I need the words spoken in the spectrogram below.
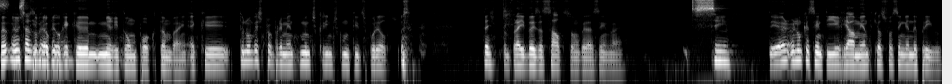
Mas, mas sabes o, que- tema o que, o que é que me irritou um pouco também? É que tu não vês propriamente muitos crimes cometidos por eles. Tens para aí dois assaltos ou uma coisa assim, não é? Sim, Eu, eu nunca senti realmente que eles fossem grande perigo.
